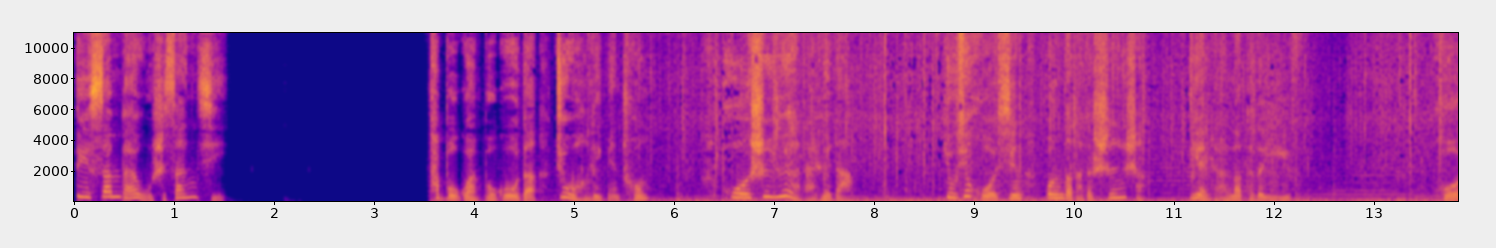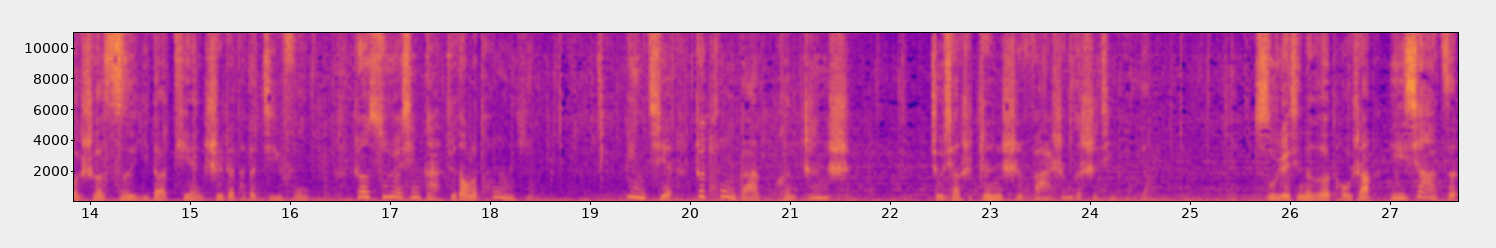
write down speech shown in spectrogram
第三百五十三集，他不管不顾的就往里面冲，火势越来越大，有些火星崩到他的身上，点燃了他的衣服。火舌肆意的舔舐着他的肌肤，让苏月心感觉到了痛意，并且这痛感很真实，就像是真实发生的事情一样。苏月心的额头上一下子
